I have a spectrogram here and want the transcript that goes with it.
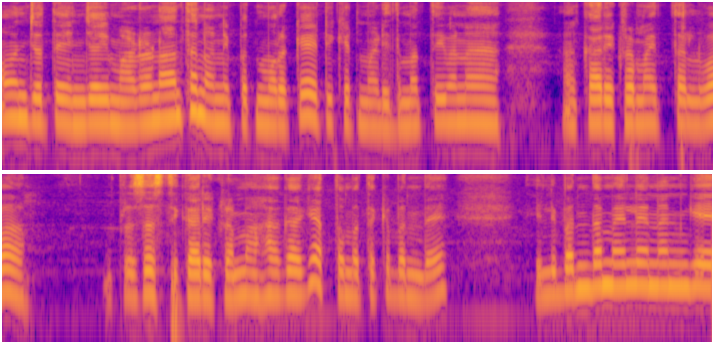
ಅವನ ಜೊತೆ ಎಂಜಾಯ್ ಮಾಡೋಣ ಅಂತ ನಾನು ಇಪ್ಪತ್ತ್ಮೂರಕ್ಕೆ ಟಿಕೆಟ್ ಮಾಡಿದ್ದು. ಮತ್ತು ಇವನ ಕಾರ್ಯಕ್ರಮ ಇತ್ತಲ್ವ? ಪ್ರಶಸ್ತಿ ಕಾರ್ಯಕ್ರಮ. ಹಾಗಾಗಿ ಹತ್ತೊಂಬತ್ತಕ್ಕೆ ಬಂದೆ. ಇಲ್ಲಿ ಬಂದ ಮೇಲೆ ನನಗೆ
